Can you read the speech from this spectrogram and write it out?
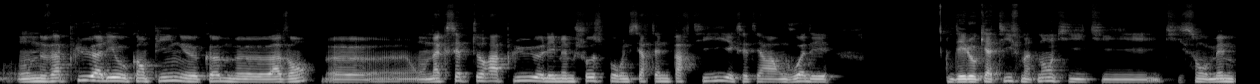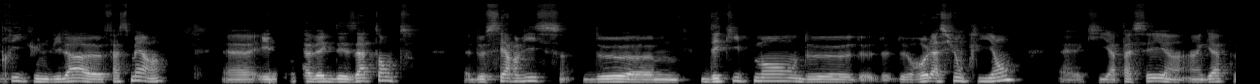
on ne va plus aller au camping euh, comme euh, avant. Euh, on n'acceptera plus les mêmes choses pour une certaine partie, etc. On voit des, locatifs maintenant qui, sont au même prix qu'une villa face mer. Hein. et donc avec des attentes de services, de, d'équipements, de, relations clients qui a passé un gap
